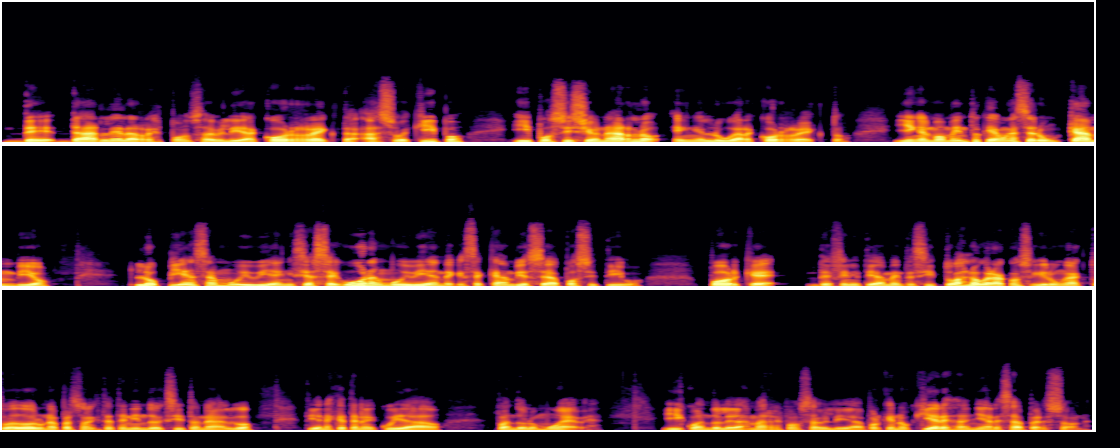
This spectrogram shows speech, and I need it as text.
de darle la responsabilidad correcta a su equipo y posicionarlo en el lugar correcto. Y en el momento que van a hacer un cambio, lo piensan muy bien y se aseguran muy bien de que ese cambio sea positivo. Porque definitivamente si tú has logrado conseguir un actuador, una persona que está teniendo éxito en algo, tienes que tener cuidado cuando lo mueves y cuando le das más responsabilidad porque no quieres dañar a esa persona.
